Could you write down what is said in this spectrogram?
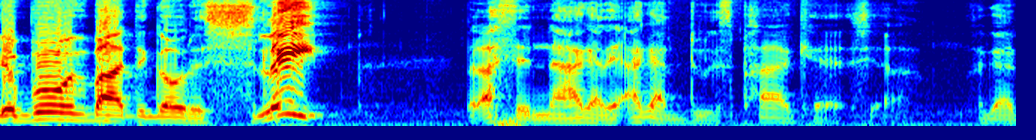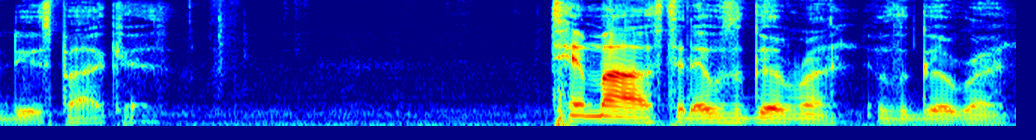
your boy was about to go to sleep, but I said, Nah, I gotta I got to do this podcast, y'all. I got to do this podcast. Ten miles today it was a good run. It was a good run.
